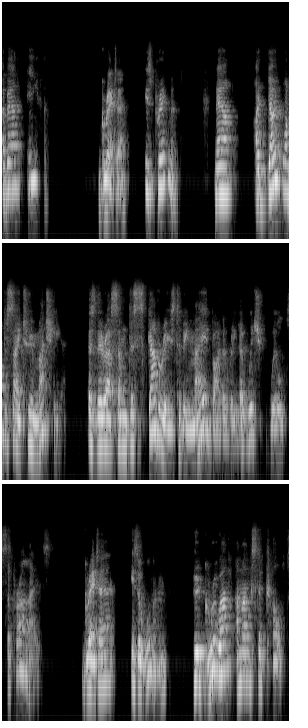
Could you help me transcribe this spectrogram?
about Ethan. Greta is pregnant. Now, I don't want to say too much here, as there are some discoveries to be made by the reader which will surprise. Greta is a woman who grew up amongst a cult,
